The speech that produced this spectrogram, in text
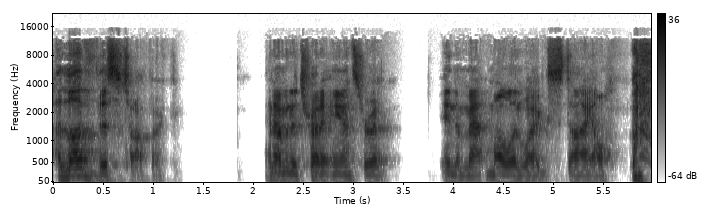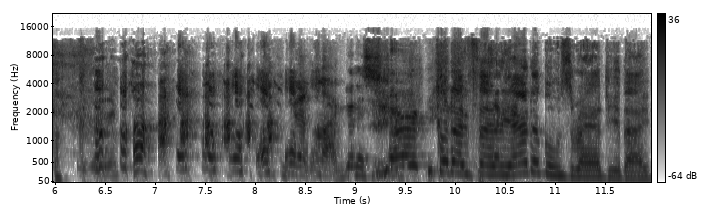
I love this topic, and I'm going to try to answer it in a Matt Mullenweg style. soon. Good luck. I'm going to start. You got no furry animals around you, though.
